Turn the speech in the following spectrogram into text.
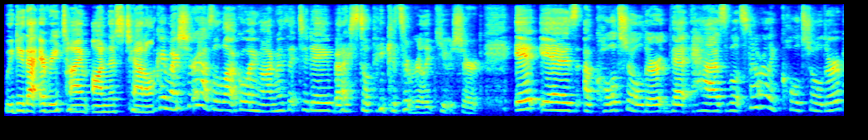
We do that every time on this channel. Okay my shirt has a lot going on with it today but i still think it's a really cute shirt. It is a cold shoulder that has well it's not really cold shoulder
